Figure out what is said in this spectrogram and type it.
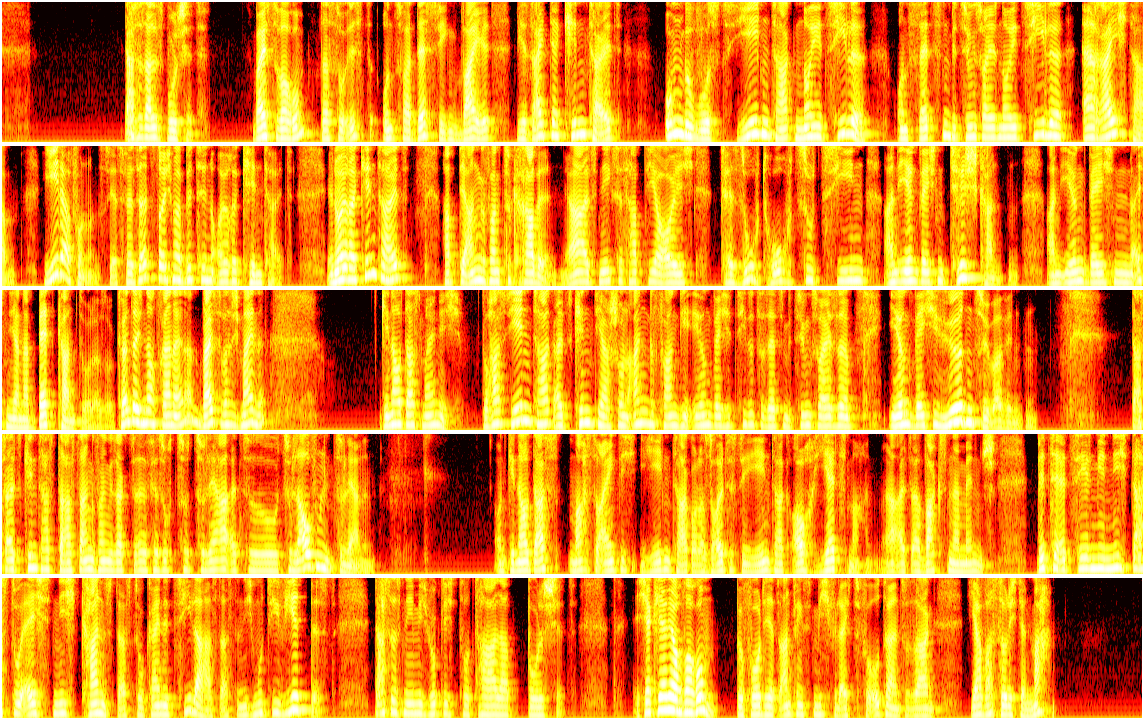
Das ist alles Bullshit. Weißt du, warum das so ist? Und zwar deswegen, weil wir seit der Kindheit unbewusst jeden Tag neue Ziele uns setzen bzw. neue Ziele erreicht haben. Jeder von uns. Jetzt versetzt euch mal bitte in eure Kindheit. In eurer Kindheit habt ihr angefangen zu krabbeln. Ja, als nächstes habt ihr euch versucht hochzuziehen an irgendwelchen Tischkanten, an irgendwelchen, weiß nicht, an der Bettkante oder so. Könnt ihr euch noch dran erinnern? Weißt du, was ich meine? Genau das meine ich. Du hast jeden Tag als Kind ja schon angefangen, dir irgendwelche Ziele zu setzen, beziehungsweise irgendwelche Hürden zu überwinden das als Kind hast, da hast du angefangen, gesagt, äh, versucht zu, zu, äh, zu, zu laufen zu lernen. Und genau das machst du eigentlich jeden Tag oder solltest du jeden Tag auch jetzt machen, ja, als erwachsener Mensch. Bitte erzähl mir nicht, dass du echt nicht kannst, dass du keine Ziele hast, dass du nicht motiviert bist. Das ist nämlich wirklich totaler Bullshit. Ich erkläre dir auch warum, bevor du jetzt anfängst, mich vielleicht zu verurteilen, zu sagen, ja, was soll ich denn machen?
